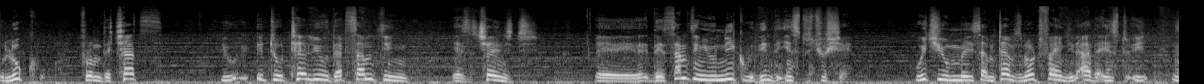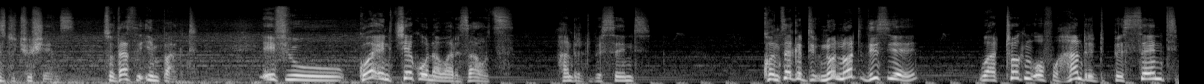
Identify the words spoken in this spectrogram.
look from the charts, you, it will tell you that something has changed. Uh, there's something unique within the institution, which you may sometimes not find in other institu institutions. So that's the impact. If you go and check on our results, 100% consecutive, no, not this year, we are talking of 100%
